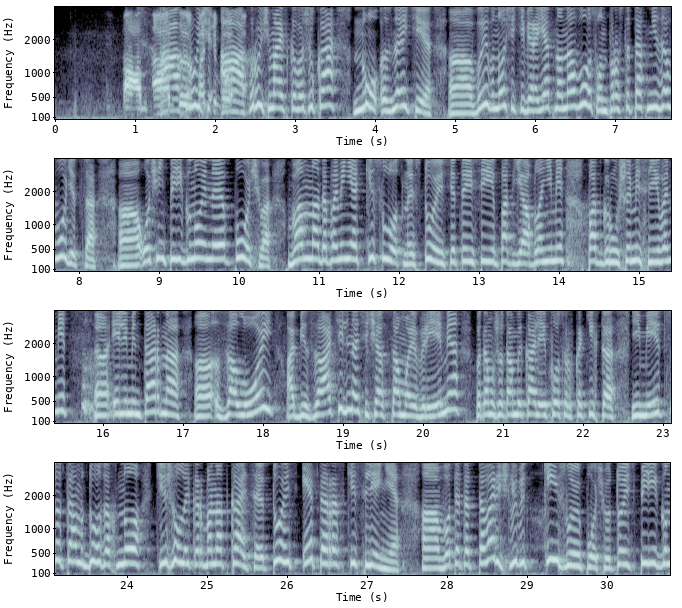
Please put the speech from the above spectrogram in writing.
А, А, это- хрущ, спасибо. а хрущ майского жука, ну, знаете, э, вы вносите, вероятно, навоз, он просто так не заводится. Э, Очень перегнойная почва. Вам надо поменять кислотность, то есть это если под яблонями, под грушами, сливами, э, элементарно золой обязательно, сейчас самое время, потому что там и калий, и фосфор в каких-то имеются там дозах, но тяжелый карбонат кальция, то есть это раскисление. А, Вот этот товарищ любит кислую почву, то есть перегнойную,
